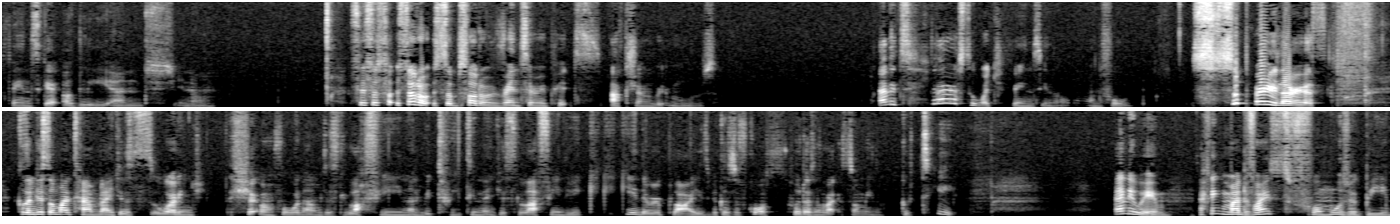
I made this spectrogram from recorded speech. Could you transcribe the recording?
things get ugly, and you know. So it's sort of some sort of rinse and repeat action with moves, and it's hilarious to watch things you know unfold. Super hilarious because I'm just on my timeline, just watching shit unfold. And I'm just laughing and retweeting and just laughing, doing in the replies because, of course, who doesn't like some you know, good tea? Anyway, I think my advice for most would be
